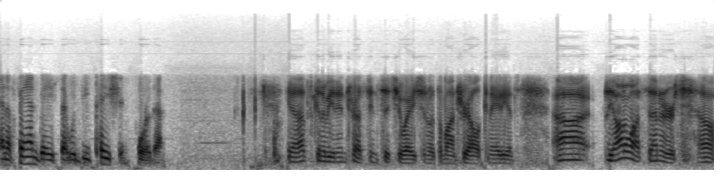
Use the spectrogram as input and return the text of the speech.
and a fan base that would be patient for them. Yeah, that's going to be an interesting situation with the Montreal Canadiens. Uh, the Ottawa Senators, oh,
